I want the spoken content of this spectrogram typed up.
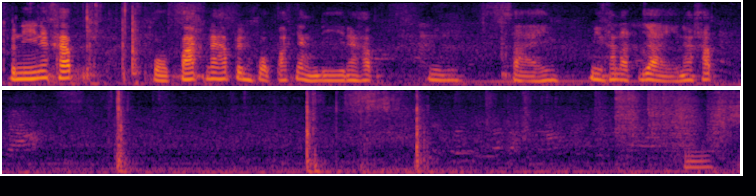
ตัวนี้นะครับ หัวปลั๊กนะครับ เป็นหัวปลั๊กอย่างดีนะครับมี สายมีขนาดใหญ่นะครับ โอเค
